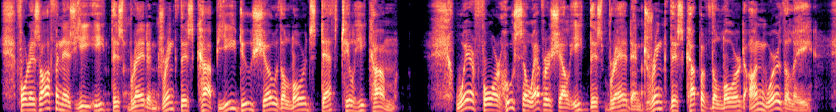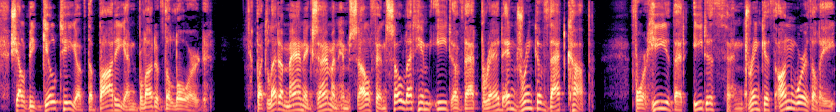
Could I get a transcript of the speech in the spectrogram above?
For as often as ye eat this bread and drink this cup, ye do show the Lord's death till he come. Wherefore whosoever shall eat this bread and drink this cup of the Lord unworthily shall be guilty of the body and blood of the Lord. But let a man examine himself, and so let him eat of that bread and drink of that cup. For he that eateth and drinketh unworthily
